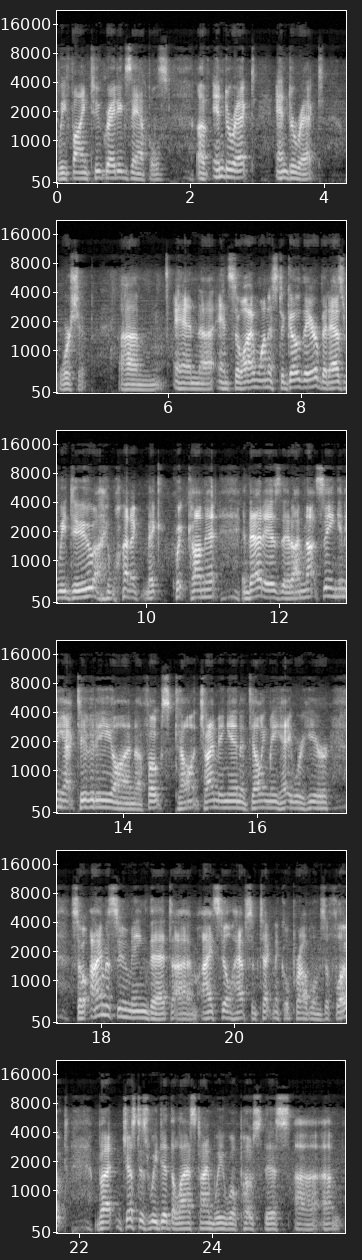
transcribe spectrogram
we find two great examples of indirect and direct worship. Um, and uh, and so I want us to go there, but as we do, I want to make a quick comment, and that is that I'm not seeing any activity on uh, folks tell, chiming in and telling me, "Hey, we're here." So I'm assuming that um, I still have some technical problems afloat, but just as we did the last time, we will post this uh, um,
